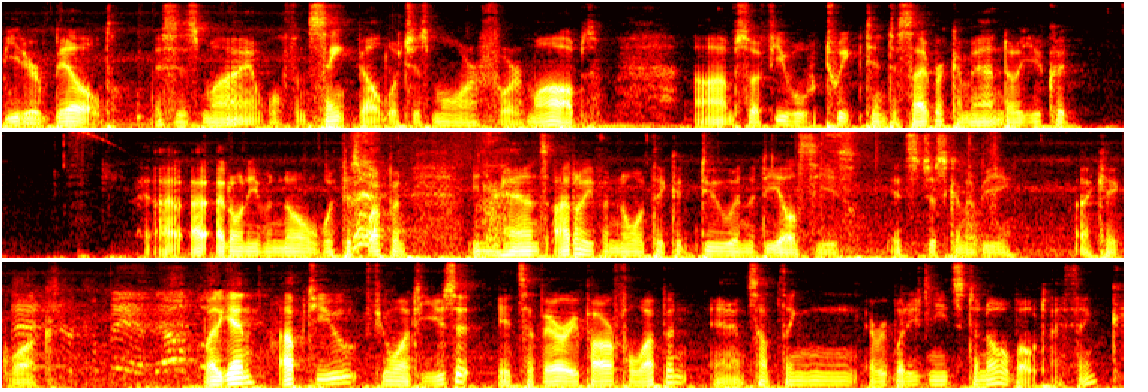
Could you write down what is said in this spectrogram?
beater build. This is my Wolf and Saint build, which is more for mobs. Um, so if you tweaked into Cyber Commando, you could I, I don't even know with this weapon in your hands. I don't even know what they could do in the DLCs. It's just going to be a cakewalk. But again, up to you if you want to use it. It's a very powerful weapon and something everybody needs to know about, I think.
